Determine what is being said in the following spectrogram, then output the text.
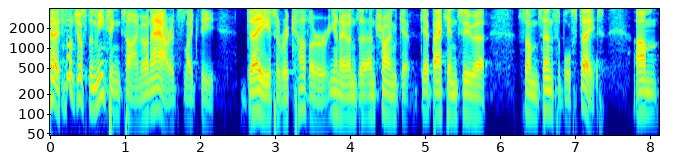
it's not just the meeting time of an hour, it's like the day to recover, you know, and, uh, and try and get, get back into uh, some sensible state. Um,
